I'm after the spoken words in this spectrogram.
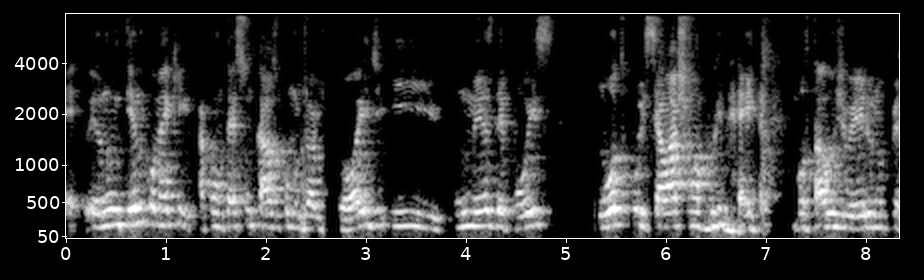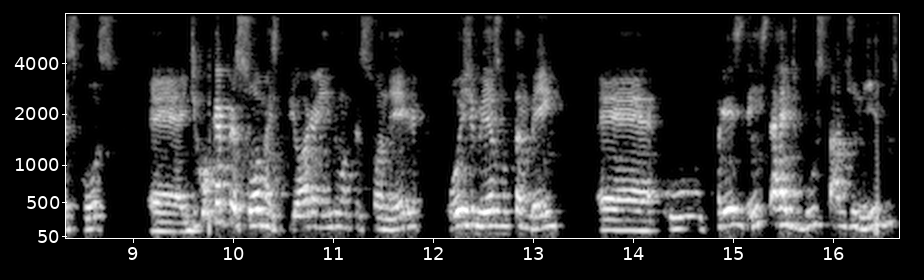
é, eu não entendo como é que acontece um caso como o George Floyd e um mês depois um outro policial acha uma boa ideia botar o joelho no pescoço é, de qualquer pessoa, mas pior ainda uma pessoa negra. Hoje mesmo também é, o presidente da Red Bull Estados Unidos,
